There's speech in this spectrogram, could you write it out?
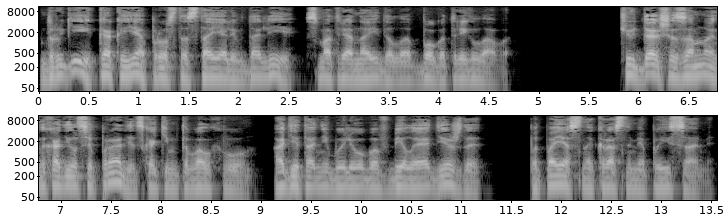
Другие, как и я, просто стояли вдали, смотря на идола бога Триглава. Чуть дальше за мной находился прадед с каким-то волхвом. Одеты они были оба в белые одежды, подпоясанные красными поясами.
